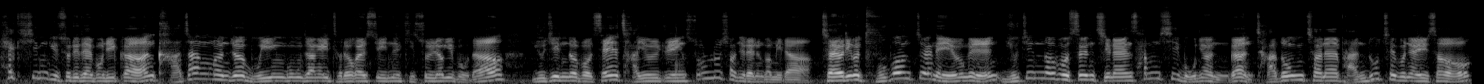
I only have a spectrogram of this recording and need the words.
핵심 기술이다 보니까 가장 먼저 무인 공장에 들어갈 수 있는 기술력이보다 유진 로봇의 자율주행 솔루션이라는 겁니다. 자 그리고 두 번째 내용은 유진 로봇은 지난 35년간 자동차나 반도체 분야에서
